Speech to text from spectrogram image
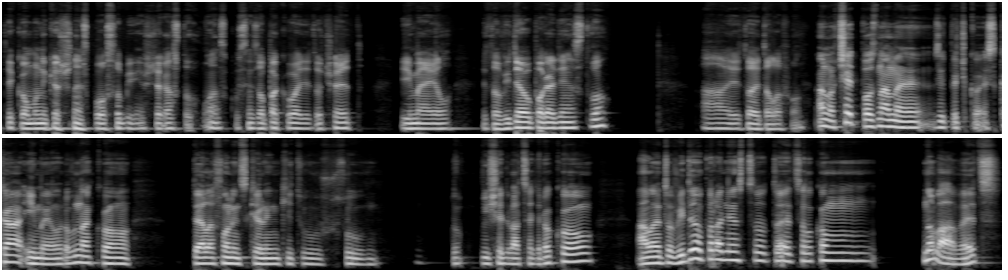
tie komunikačné spôsoby. Ešte raz to len skúsim zopakovať. Je to chat, e-mail, je to videoporadenstvo a je to aj telefón. Áno, chat poznáme z IPčko.sk, e-mail rovnako, telefonické linky tu sú vyše 20 rokov, ale to videoporadenstvo to je celkom nová vec,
